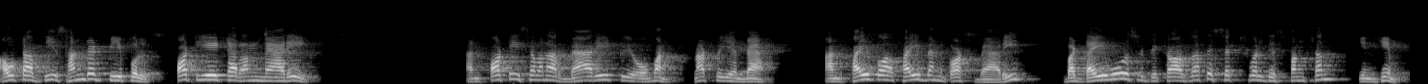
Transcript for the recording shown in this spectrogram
out of these 100 people, 48 are unmarried and 47 are married to a woman, not to a man. And five, five men got married, but divorced because of a sexual dysfunction in him.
